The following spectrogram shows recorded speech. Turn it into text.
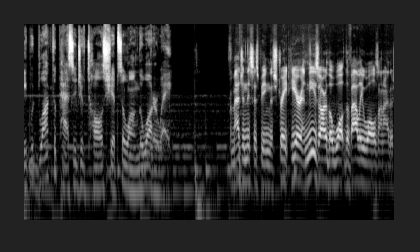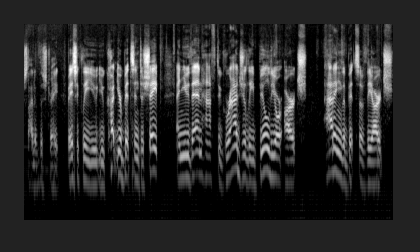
it would block the passage of tall ships along the waterway. Imagine this as being the strait here, and these are the, wall, the valley walls on either side of the strait. Basically, you, you cut your bits into shape, and you then have to gradually build your arch, adding the bits of the arch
